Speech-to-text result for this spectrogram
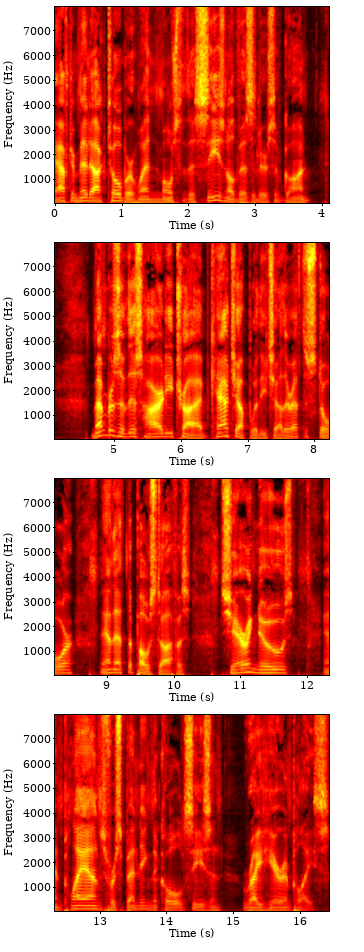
After mid October, when most of the seasonal visitors have gone, members of this hardy tribe catch up with each other at the store and at the post office, sharing news and plans for spending the cold season right here in place.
